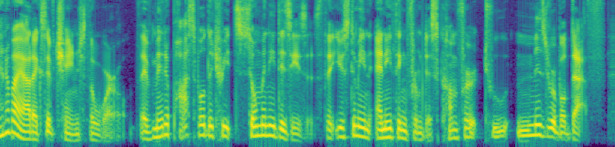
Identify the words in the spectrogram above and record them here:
Antibiotics have changed the world. They've made it possible to treat so many diseases that used to mean anything from discomfort to miserable death.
